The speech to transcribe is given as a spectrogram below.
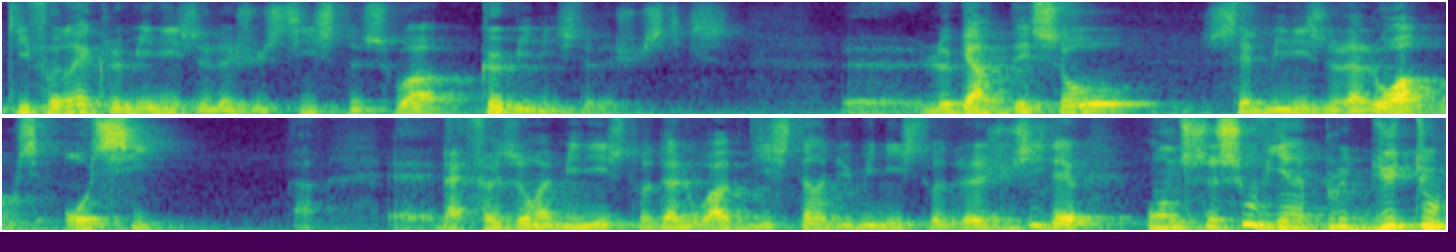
qu'il faudrait que le ministre de la Justice ne soit que ministre de la Justice. le garde des Sceaux, c'est le ministre de la loi aussi. Ah, euh, ben, faisons un ministre de la loi distinct du ministre de la justice. D'ailleurs, on ne se souvient plus du tout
